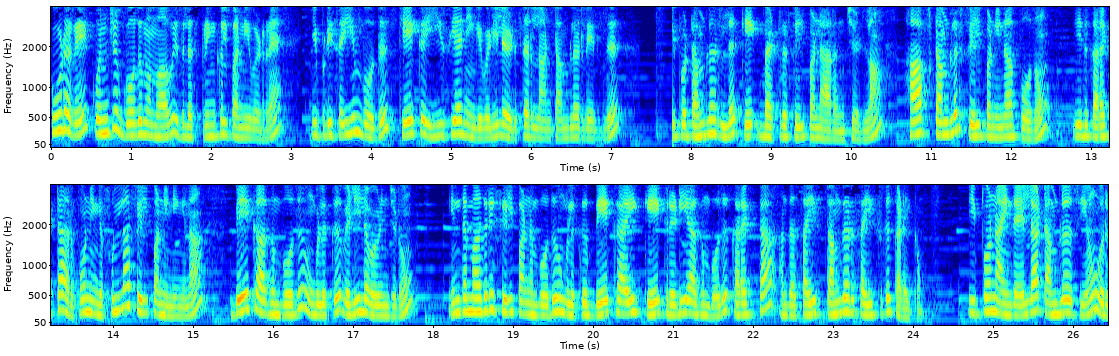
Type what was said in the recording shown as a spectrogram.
கூடவே கொஞ்சம் கோதுமை மாவு இதில் ஸ்ப்ரிங்கிள் பண்ணி விடுறேன். இப்படி செய்யும்போது கேக்கை ஈஸியாக நீங்கள் வெளியில் எடுத்துடலாம் டம்ளர்லேருந்து இப்போ டம்ளரில் கேக் பேட்டரை ஃபில் பண்ண ஆரம்பிச்சிடலாம். ஹாஃப் டம்ளர் ஃபில் பண்ணினா போதும். இது கரெக்டாக இருக்கும். நீங்கள் ஃபுல்லாக ஃபில் பண்ணினீங்கன்னா பேக் ஆகும்போது உங்களுக்கு வெளியில் ஒழிஞ்சிடும் இந்த மாதிரி ஃபில் பண்ணும்போது உங்களுக்கு பேக் ஆகி கேக் ரெடி ஆகும்போது கரெக்டாக அந்த சைஸ் டம்ளர் சைஸுக்கு கிடைக்கும். இப்போ நான் இந்த எல்லா டம்ளர்ஸையும் ஒரு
